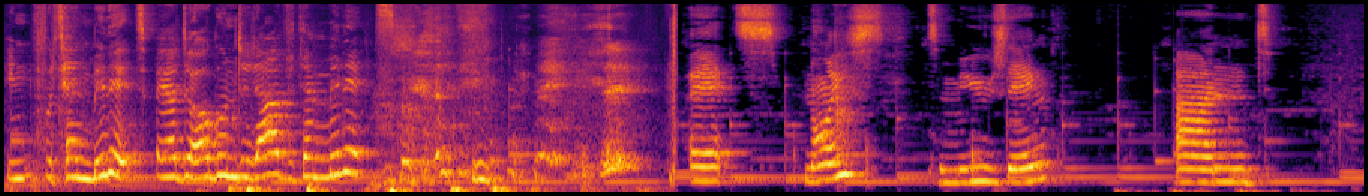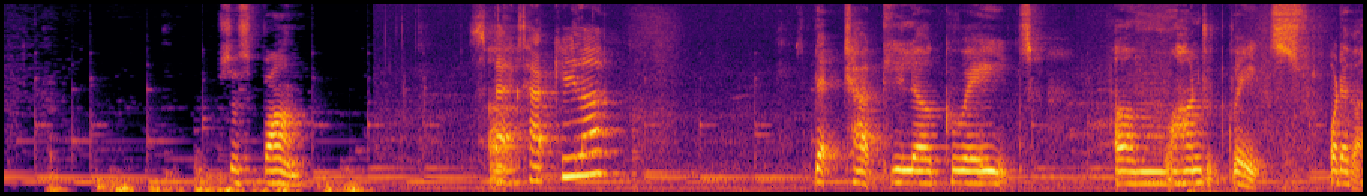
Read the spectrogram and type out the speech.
in for ten minutes. I had to hug on to dad for ten minutes. It's nice, it's amusing, and it's just fun. Spectacular. Spectacular, great, um, 100 greats, whatever.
